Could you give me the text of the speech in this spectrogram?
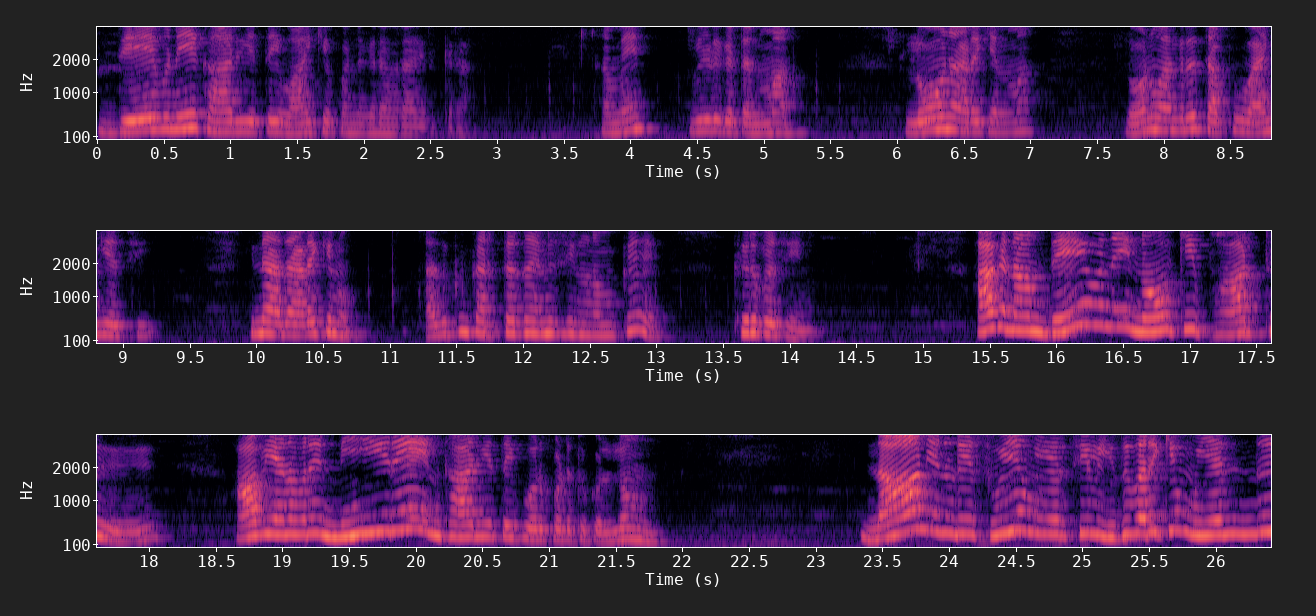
தேவனே காரியத்தை வாய்க்க பண்ணுகிறவராக இருக்கிறார். ஆமே வீடு கட்டணுமா? லோன் அடைக்கணுமா? லோன் வாங்குறது தப்பு வாங்கியாச்சு. இன்னும் அதை அடைக்கணும். அதுக்கும் கர்த்தர் தான் என்ன செய்யணும் நமக்கு? கிருப செய்யணும். ஆக நாம் தேவனை நோக்கி பார்த்து ஆவியானவரை நீரே என் காரியத்தை பொருட்படுத்திக் கொள்ளும் நான் என்னுடைய சுய முயற்சியில் இதுவரைக்கும் முயன்று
